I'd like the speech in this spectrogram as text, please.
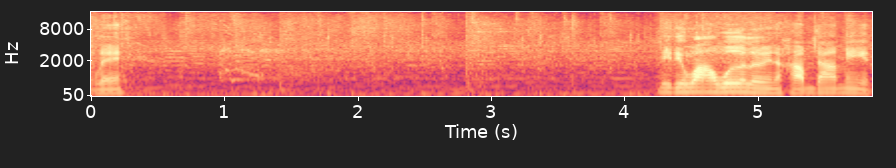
กเลยเรียกได้ว่าเวอร์เลยนะครับดาเมจ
